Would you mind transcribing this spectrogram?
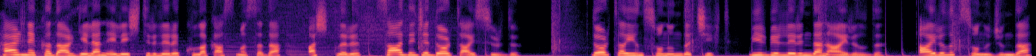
her ne kadar gelen eleştirilere kulak asmasa da aşkları sadece 4 ay sürdü. 4 ayın sonunda çift birbirlerinden ayrıldı. Ayrılık sonucunda,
